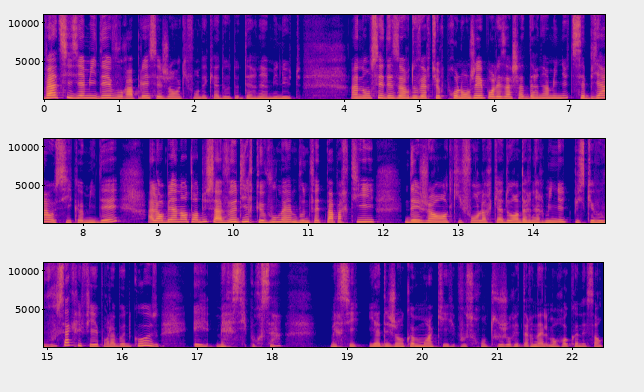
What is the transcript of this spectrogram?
26e idée, vous rappelez ces gens qui font des cadeaux de dernière minute Annoncer des heures d'ouverture prolongées pour les achats de dernière minute, c'est bien aussi comme idée. Alors bien entendu, ça veut dire que vous-même, vous ne faites pas partie des gens qui font leurs cadeaux en dernière minute puisque vous vous sacrifiez pour la bonne cause. Et merci pour ça. Merci. Il y a des gens comme moi qui vous seront toujours éternellement reconnaissants.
